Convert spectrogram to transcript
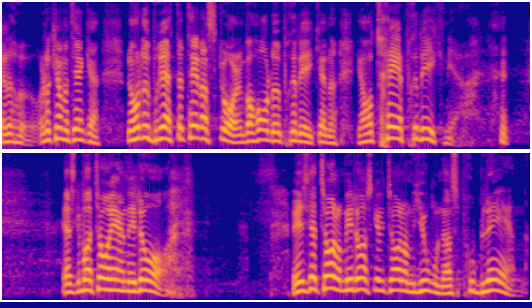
Eller hur? Och då kan man tänka, nu har du berättat hela storyn, vad har du att predika nu? Jag har tre predikningar. Jag ska bara ta en idag. Vi ska tala om, idag ska vi tala om Jonas problem.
